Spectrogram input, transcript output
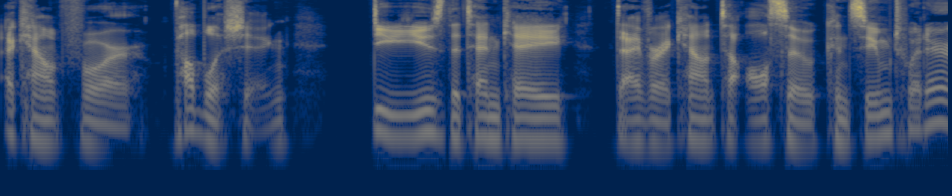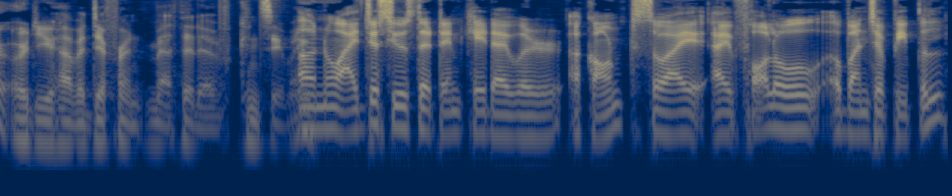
account for publishing? Do you use the 10K diver account to also consume Twitter, or do you have a different method of consuming? Uh, no, I just use the 10K diver account. So I, I follow a bunch of people.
